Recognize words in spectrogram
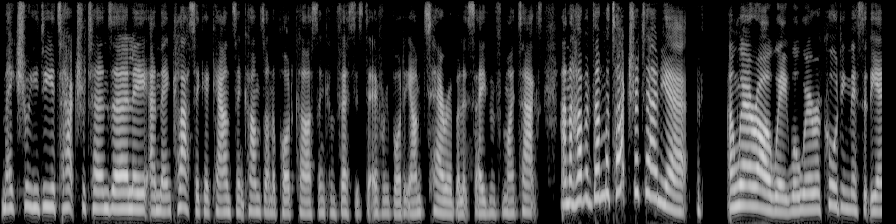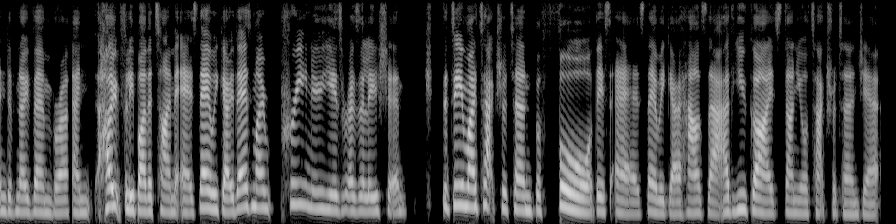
Make sure you do your tax returns early. And then classic accountant comes on a podcast and confesses to everybody, I'm terrible at saving for my tax and I haven't done my tax return yet. And where are we? Well, we're recording this at the end of November. Uh, and hopefully by the time it airs, there we go. There's my pre New Year's resolution to do my tax return before this airs. There we go. How's that? Have you guys done your tax returns yet?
